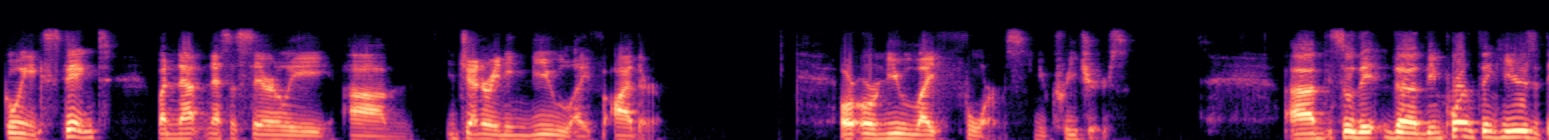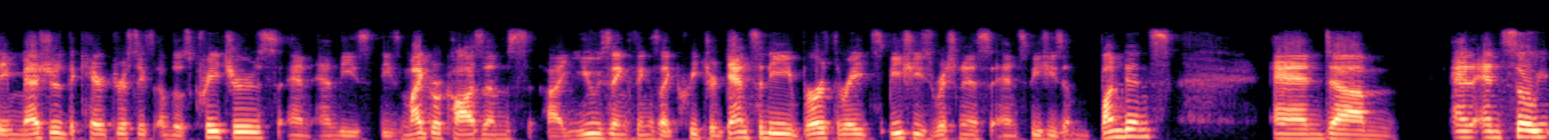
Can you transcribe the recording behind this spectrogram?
going extinct, but not necessarily um, generating new life either, or, or new life forms, new creatures. Uh, so the, the the important thing here is that they measured the characteristics of those creatures and and these these microcosms uh, using things like creature density, birth rate, species richness, and species abundance, and um, and and so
